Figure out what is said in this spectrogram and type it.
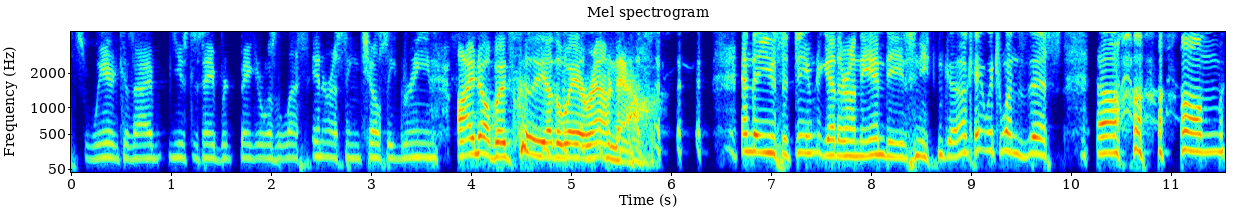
It's weird because I used to say Britt Baker was a less interesting Chelsea Green, I know, but it's clearly the other way around now. and they used to team together on the Indies, and you can go, okay, which one's this? um,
